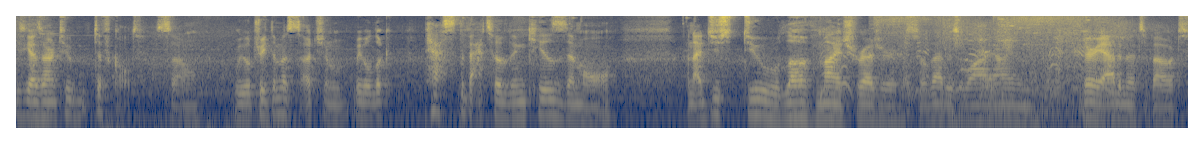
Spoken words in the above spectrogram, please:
These guys aren't too difficult, so we will treat them as such, and we will look past the battle and kills them all. And I just do love my treasure, so that is why I am very adamant about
